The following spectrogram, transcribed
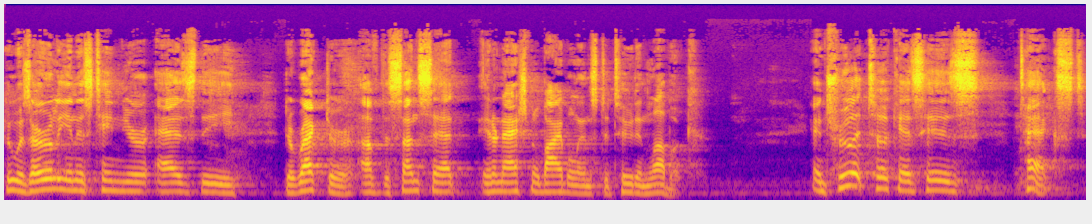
who was early in his tenure as the director of the Sunset International Bible Institute in Lubbock. And Truitt took as his text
